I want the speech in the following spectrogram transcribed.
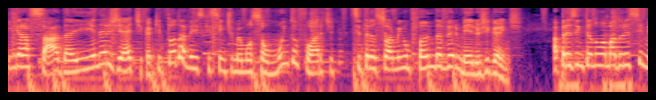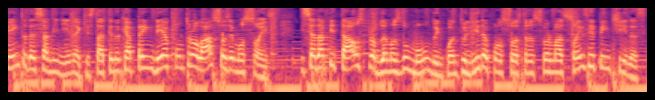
engraçada e energética que toda vez que sente uma emoção muito forte, se transforma em um panda vermelho gigante apresentando um amadurecimento dessa menina que está tendo que aprender a controlar suas emoções e se adaptar aos problemas do mundo enquanto lida com suas transformações repentinas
